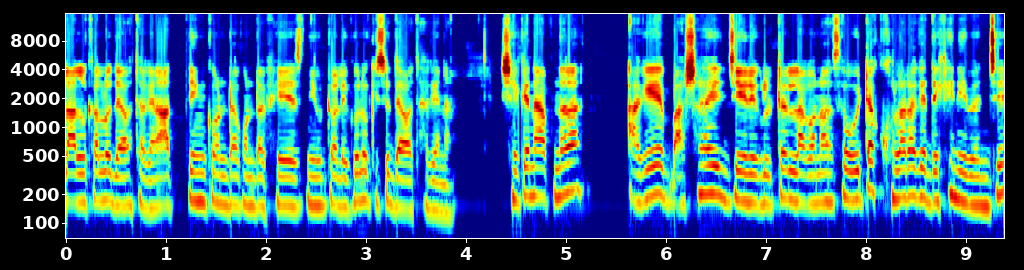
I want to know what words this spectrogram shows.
লাল কালো দেওয়া থাকে না। আর্থিং কোনটা কোনটা ফেস নিউট্রাল এগুলো কিছু দেওয়া থাকে না। সেখানে আপনারা আগে বাসায় যে রেগুলেটর লাগানো আছে, ওইটা খোলার আগে দেখে নেবেন যে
